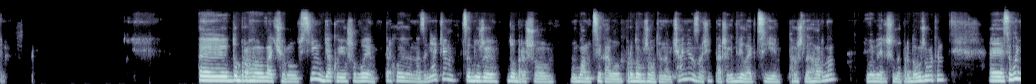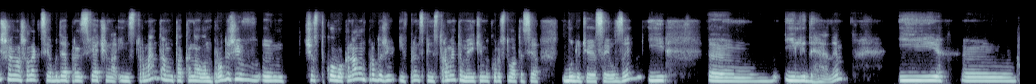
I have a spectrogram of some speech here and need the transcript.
розпочинати. Е, Доброго вечора всім. Дякую, що ви приходили на заняття. Це дуже добре, що вам цікаво продовжувати навчання. Значить, перших дві лекції пройшли гарно. Ви вирішили продовжувати. Е, Сьогоднішня наша лекція буде присвячена інструментам та каналам продажів, ем, частково каналам продажів, і, в принципі, інструментами, якими користуватися будуть е, сейлзи і, ем, і лідгени. І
